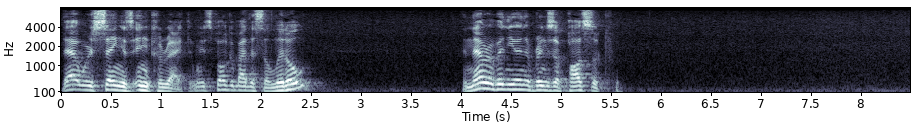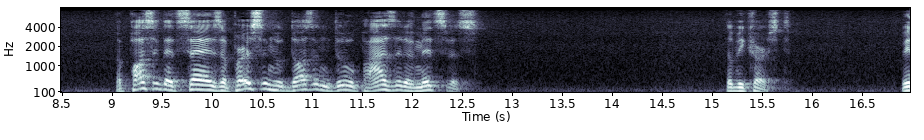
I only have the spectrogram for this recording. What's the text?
That we're saying is incorrect. And we spoke about this a little. And now Rabbi Yonah brings a pasuk. A pasuk that says a person who doesn't do positive mitzvahs, he'll be cursed. The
